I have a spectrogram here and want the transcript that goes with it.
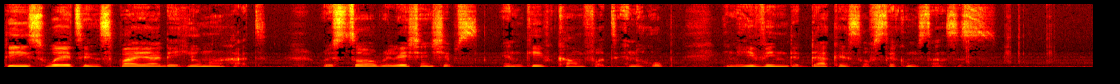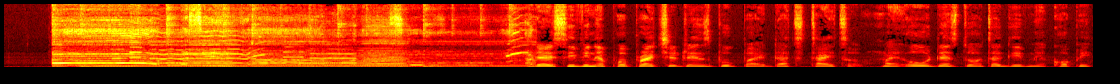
These words inspire the human heart, restore relationships, and give comfort and hope in even the darkest of circumstances. There is even a popular children's book by that title. My oldest daughter gave me a copy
